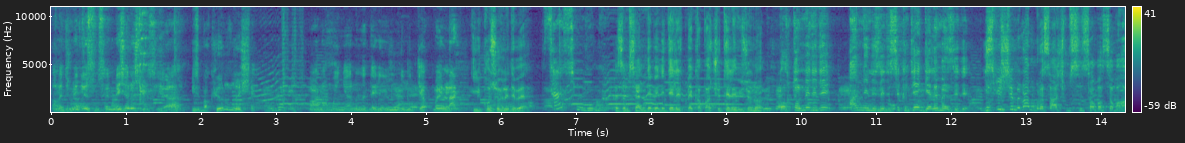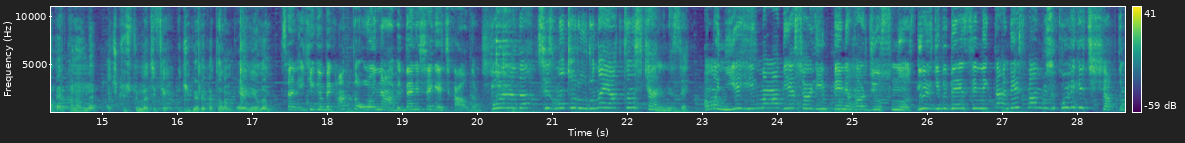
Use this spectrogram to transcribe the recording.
Anacığım ne diyorsun sen? Ne çalışması ya? Biz bakıyoruz o işe. Anamın yanında deli yumruluk yapmayın lan. İlk o söyledi be. Sen söyledin. Kızım sen de beni delirtme kapat şu televizyonu. Doktor ne dedi? Anneniz dedi sıkıntıya gelemez dedi. İsviçre mi lan burası açmışsın sabah sabah haber kanalını? Aç küstüm Latifi. iki göbek atalım oynayalım. Sen iki göbek at da oyna abi. Ben işe geç kaldım. Bu arada siz motor uğruna yaktınız kendinizi. Ama niye Hilmi abiye söyleyip beni harcıyorsunuz? Gül gibi benzinlikten resmen müzikole geçiş yaptım.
